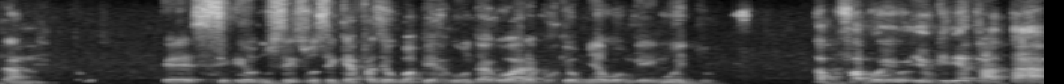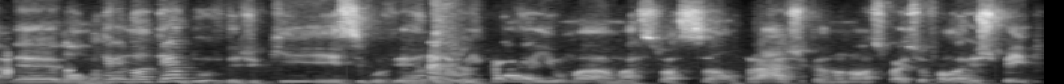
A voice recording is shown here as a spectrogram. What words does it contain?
Tá? Uhum. É, se, eu não sei se você quer fazer alguma pergunta agora, porque eu me alonguei muito. Ah, por favor, eu, eu queria tratar. É, não, não, tem, não tenha dúvida de que esse governo encara aí uma, uma situação trágica no nosso país. O senhor falou a respeito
